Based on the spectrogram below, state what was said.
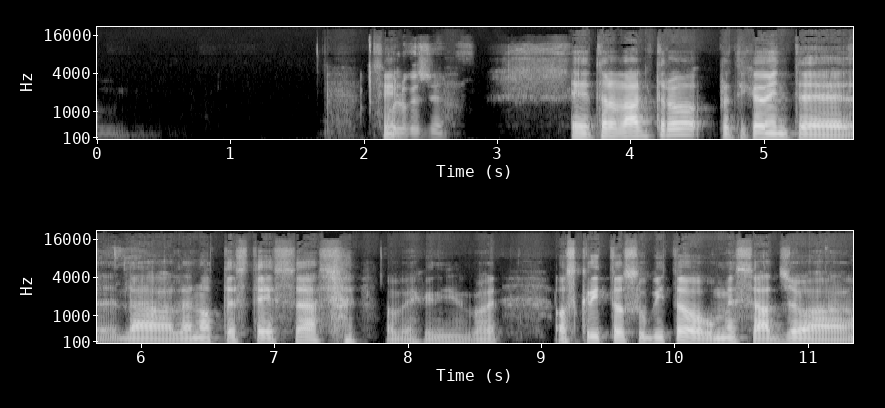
mhmm Sì. quello che si E tra l'altro praticamente la la notte stessa, vabbè quindi vabbè, ho scritto subito un messaggio a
